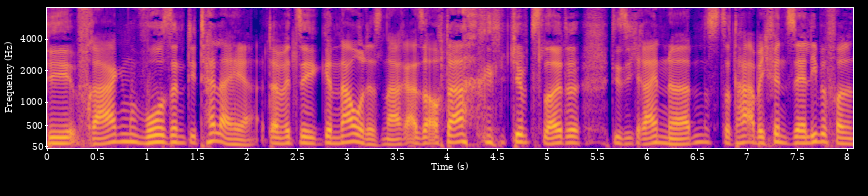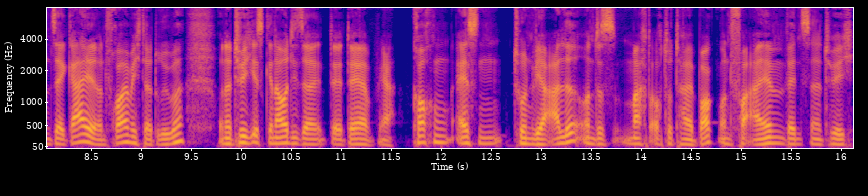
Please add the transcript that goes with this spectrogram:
Die fragen, wo sind die Teller her, damit sie genau das nach. Also auch da gibt's Leute, die sich rein nerden. Ist total, aber ich finde es sehr liebevoll und sehr geil und freue mich darüber. Und natürlich ist genau dieser, der, der, ja, Kochen, Essen tun wir alle und das macht auch total Bock. Und vor allem, wenn es natürlich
